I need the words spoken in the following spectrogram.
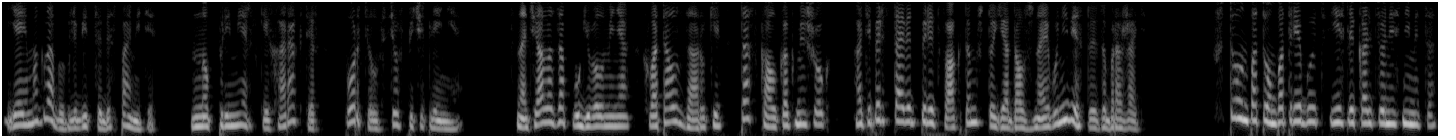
я и могла бы влюбиться без памяти. Но примерский характер портил все впечатление. Сначала запугивал меня, хватал за руки, таскал как мешок, а теперь ставит перед фактом, что я должна его невесту изображать. Что он потом потребует, если кольцо не снимется?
